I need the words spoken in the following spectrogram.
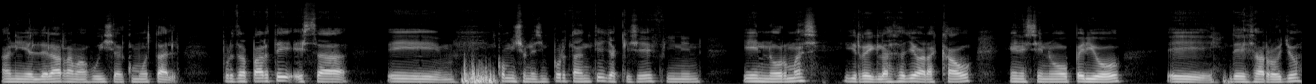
A nivel de la rama judicial como tal. Por otra parte, esta eh, comisión es importante ya que se definen eh, normas y reglas a llevar a cabo en este nuevo periodo eh, de desarrollo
